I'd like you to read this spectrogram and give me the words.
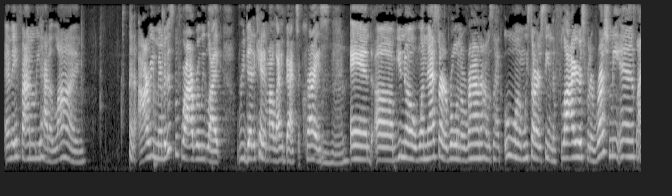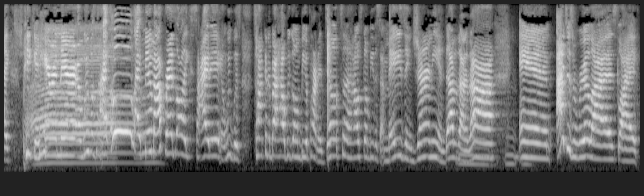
and they finally had a line. And I remember this before I really like rededicated my life back to Christ. Mm-hmm. And um, you know, when that started rolling around, I was like, ooh, and we started seeing the flyers for the rush meetings, like peeking here and there, and we was like, ooh, like me and my friends all excited, and we was talking about how we gonna be a part of Delta, and how it's gonna be this amazing journey, and da da da da da. And I just realized, like,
